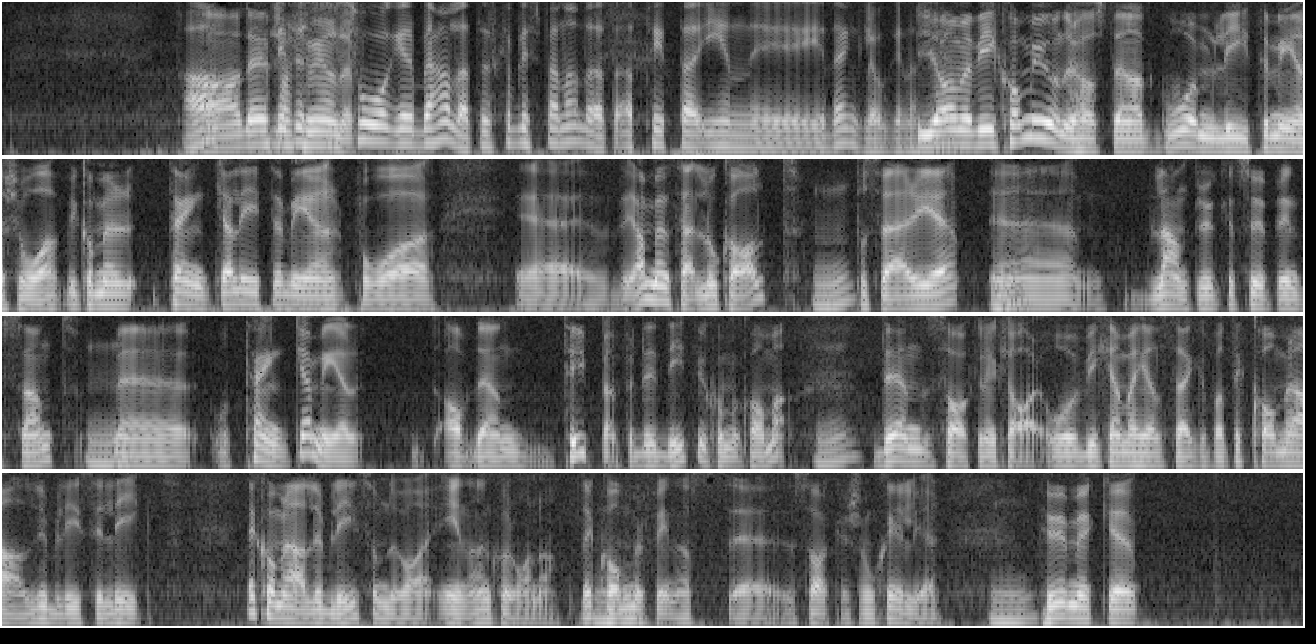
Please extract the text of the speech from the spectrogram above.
Ja, det är lite svågerbehandlat. Det ska bli spännande att, att titta in i, i den gluggen. Ja, men vi kommer ju under hösten att gå lite mer så. Vi kommer tänka lite mer på eh, ja, men så här, lokalt, Mm. på Sverige. Eh, lantbruket superintressant. Mm. Eh, och tänka mer av den typen, för det är dit vi kommer komma. Mm. Den saken är klar och vi kan vara helt säkra på att det kommer aldrig bli sig likt. Det kommer aldrig bli som det var innan Corona. Det Mm. kommer finnas eh, saker som skiljer. Mm. Hur mycket,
